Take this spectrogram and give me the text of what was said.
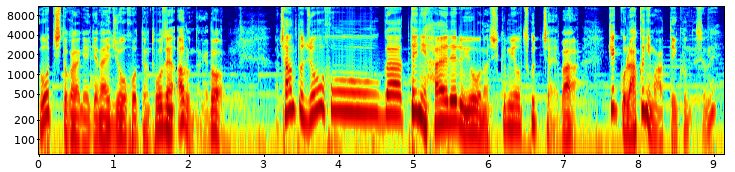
ウォッチとかなきゃいけない情報っていうのは当然あるんだけどちゃんと情報が手に入れるような仕組みを作っちゃえば結構楽に回っていくんですよね。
